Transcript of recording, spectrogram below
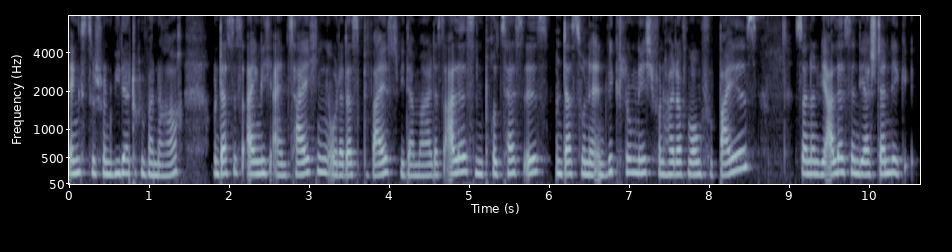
denkst du schon wieder drüber nach. Und das ist eigentlich ein Zeichen oder das beweist wieder mal, dass alles ein Prozess ist und dass so eine Entwicklung nicht von heute auf morgen vorbei ist, sondern wir alle sind ja ständig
